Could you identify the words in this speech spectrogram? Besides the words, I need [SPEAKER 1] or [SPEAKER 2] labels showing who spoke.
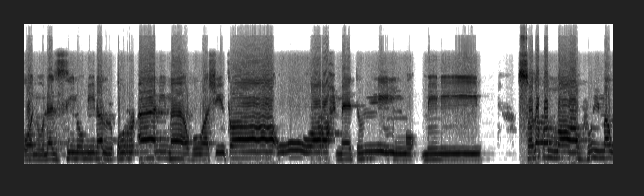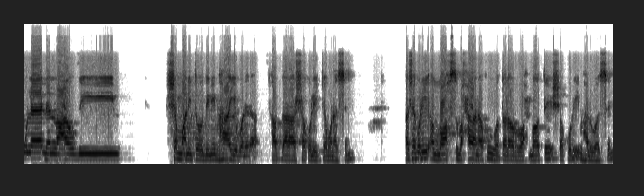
[SPEAKER 1] وننزل من القرآن ما هو شفاء ورحمة للمؤمنين صدق الله المولانا العظيم সম্মানিত দিনী ভাই ও বোনেরা আপনারা সকলে কেমন আছেন আশা করি আল্লাহ সুবহানাহু ওয়া তাআলার রহমতে সকলেই ভালো আছেন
